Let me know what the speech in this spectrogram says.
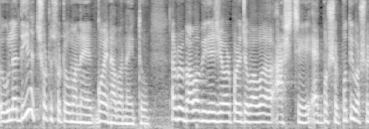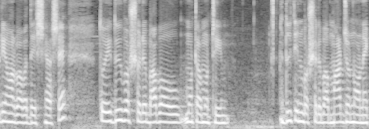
ওইগুলা দিয়ে ছোট ছোট মানে গয়না বানাইতো। তারপর বাবা বিদেশ যাওয়ার পরে যে বাবা আসছে, এক বছর, প্রতি বছরই আমার বাবা দেশে আসে। তো এই দুই বছরে বাবাও মোটামুটি দুই তিন বছরে বা মার জন্য অনেক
